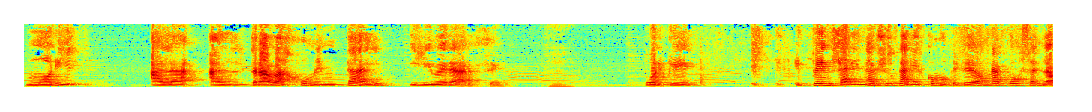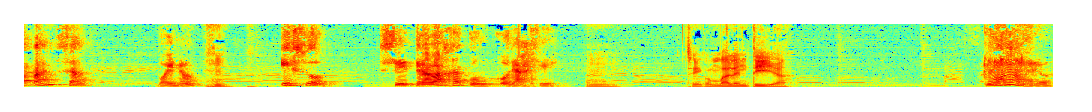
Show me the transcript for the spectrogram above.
Morir al trabajo mental y liberarse. Mm. Porque eh, eh, pensar en ayunar es como que te da una cosa en la panza. Bueno, mm. eso se trabaja con coraje. Mm. Sí, con valentía. Claro,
